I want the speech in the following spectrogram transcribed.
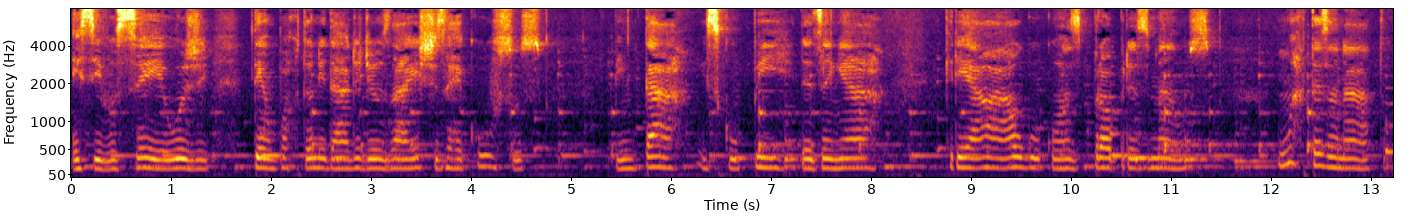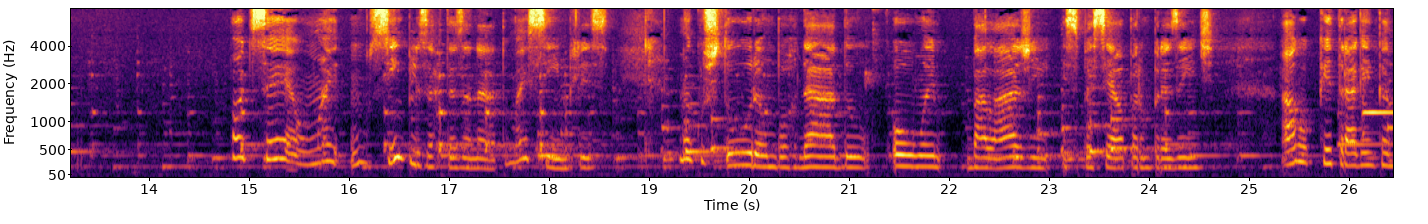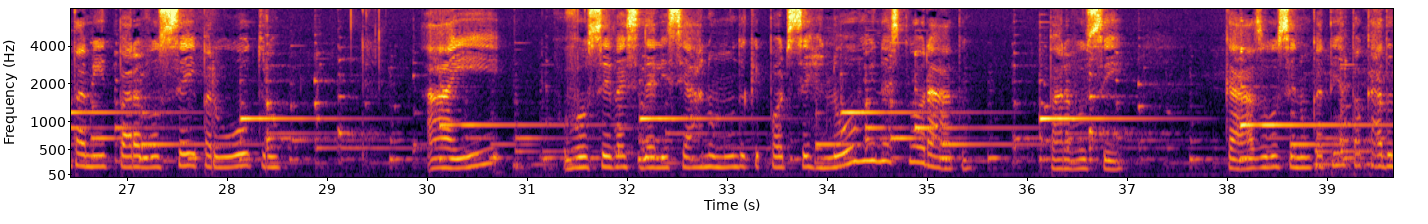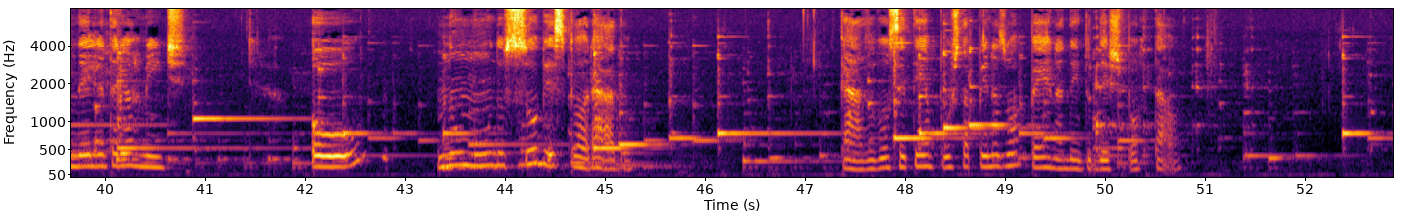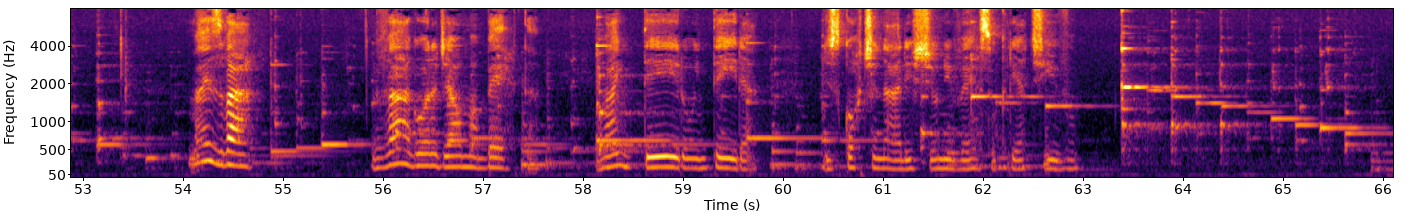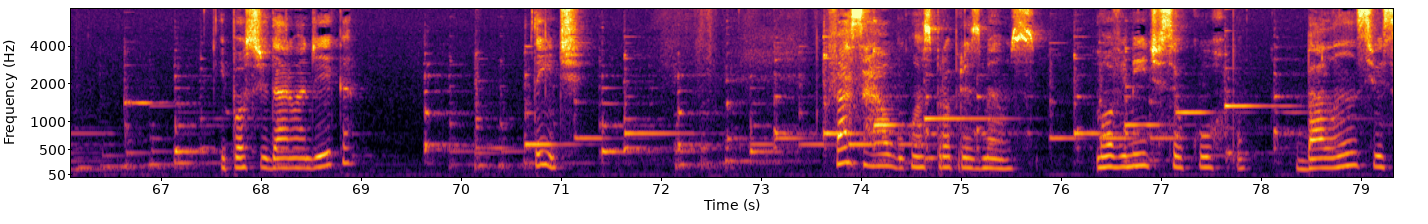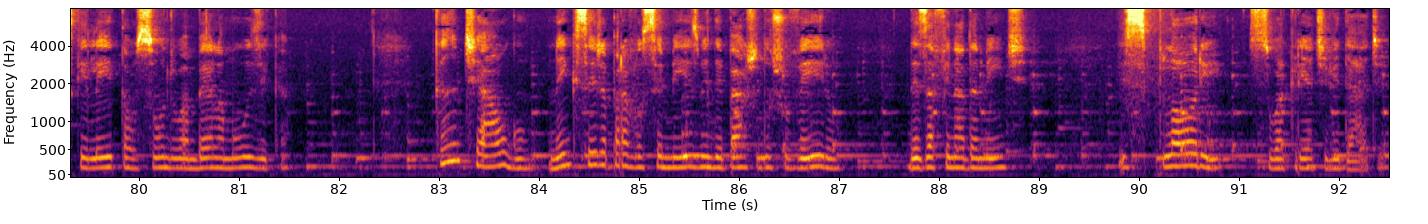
E se você hoje tem a oportunidade de usar estes recursos, pintar, esculpir, desenhar, criar algo com as próprias mãos, um artesanato, pode ser uma, um simples artesanato, mais simples, uma costura, um bordado ou uma embalagem especial para um presente, algo que traga encantamento para você e para o outro. Aí você vai se deliciar no mundo que pode ser novo e inexplorado para você, caso você nunca tenha tocado nele anteriormente. Ou num mundo subexplorado. Caso você tenha posto apenas uma perna dentro deste portal. Mas vá, vá agora de alma aberta, vá inteiro, inteira, descortinar este universo criativo. E posso te dar uma dica? Tente. Faça algo com as próprias mãos. Movimente seu corpo. Balance o esqueleto ao som de uma bela música. Cante algo, nem que seja para você mesmo debaixo do chuveiro, desafinadamente. Explore sua criatividade.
